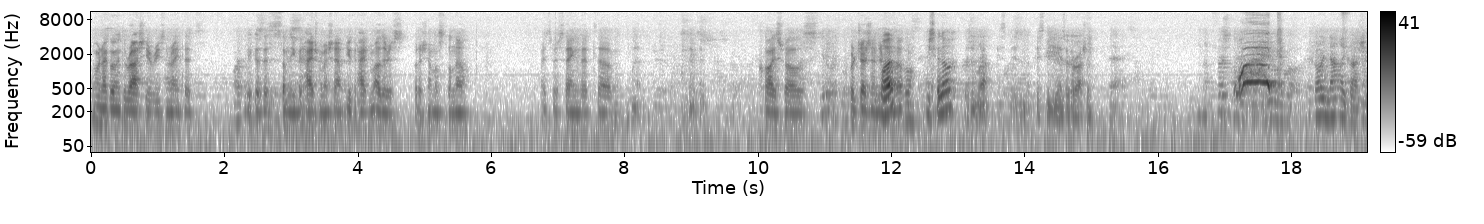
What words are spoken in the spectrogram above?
We're not going with the Rashi reason, right? That because this is something you could hide from Hashem, you could hide from others, but Hashem will still know. Right? So we're saying that um, Klal Yisrael is we're judging at a different What? level. You say no? Isn't Ra, isn't, isn't the answer the Rashi? What? It's already not like Rashi.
